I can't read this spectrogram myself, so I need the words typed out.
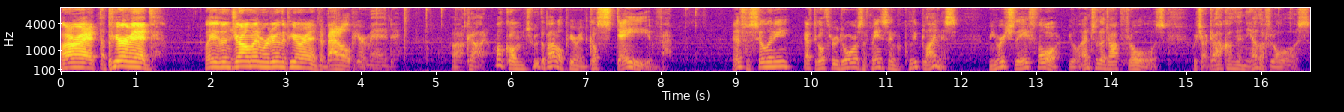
Alright, the pyramid. Ladies and gentlemen, we're doing the pyramid. The battle pyramid. Oh, God. Welcome to the battle pyramid. Gustave. In this facility, you have to go through doors of maze and complete blindness. When you reach the eighth floor, you will enter the dark floors, which are darker than the other floors.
